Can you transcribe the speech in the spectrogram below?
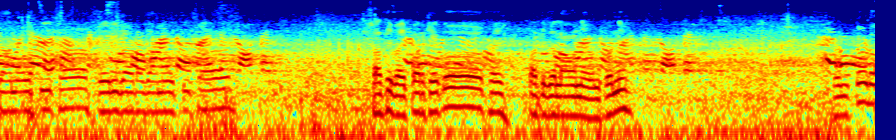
जाने उति छ फेरीबाट जाने उति छ। साथीभाइ पर्खेको खै कति बेला आउने हुनको नि टुडु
